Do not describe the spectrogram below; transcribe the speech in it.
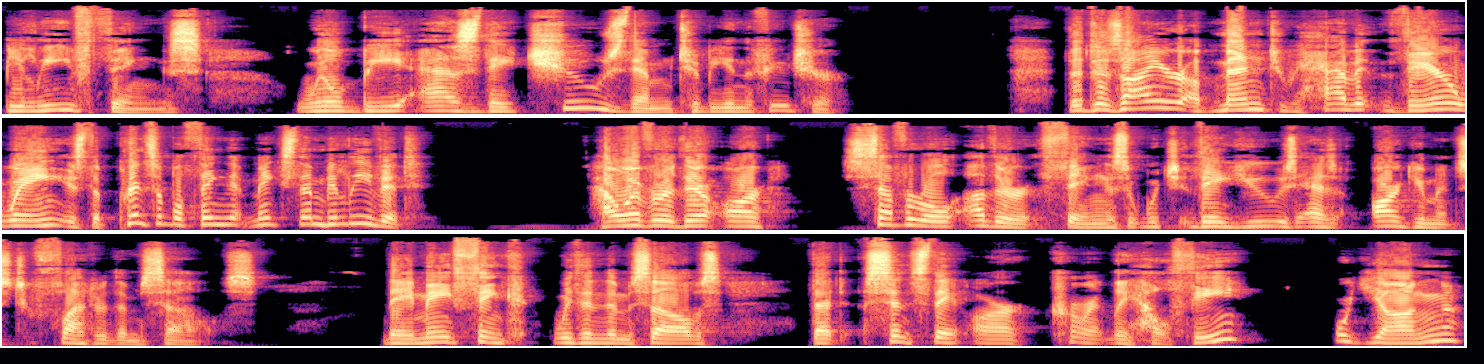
believe things will be as they choose them to be in the future. The desire of men to have it their way is the principal thing that makes them believe it. However, there are several other things which they use as arguments to flatter themselves. They may think within themselves that since they are currently healthy or young,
